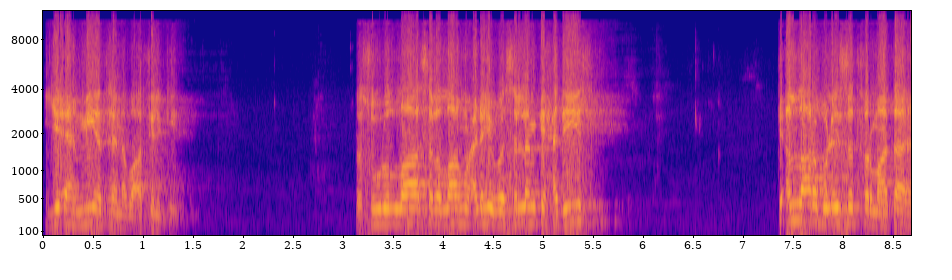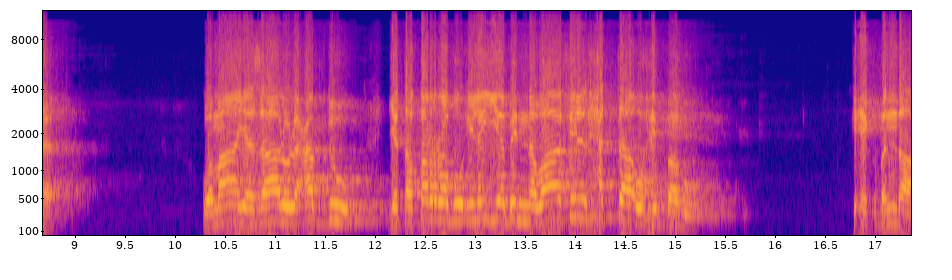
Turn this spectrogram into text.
یہ اہمیت ہے نوافل کی۔ رسول اللہ صلی اللہ علیہ وسلم کی حدیث کہ اللہ رب العزت فرماتا ہے، وما يزال العبد يتقرب الي بالنوافل حتى احبه کہ ایک بندہ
